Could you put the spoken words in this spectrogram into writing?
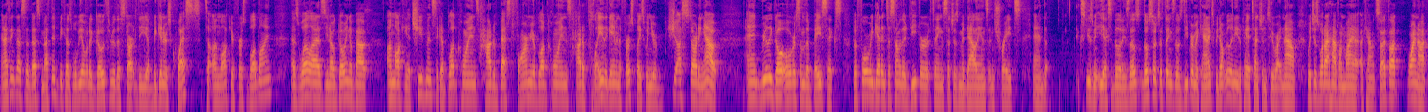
And I think that's the best method because we'll be able to go through the start the uh, beginner's quests to unlock your first bloodline, as well as you know going about unlocking achievements to get blood coins, how to best farm your blood coins, how to play the game in the first place when you're just starting out, and really go over some of the basics before we get into some of the deeper things such as medallions and traits and excuse me, EX abilities. Those those sorts of things, those deeper mechanics we don't really need to pay attention to right now, which is what I have on my account. So I thought, why not?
